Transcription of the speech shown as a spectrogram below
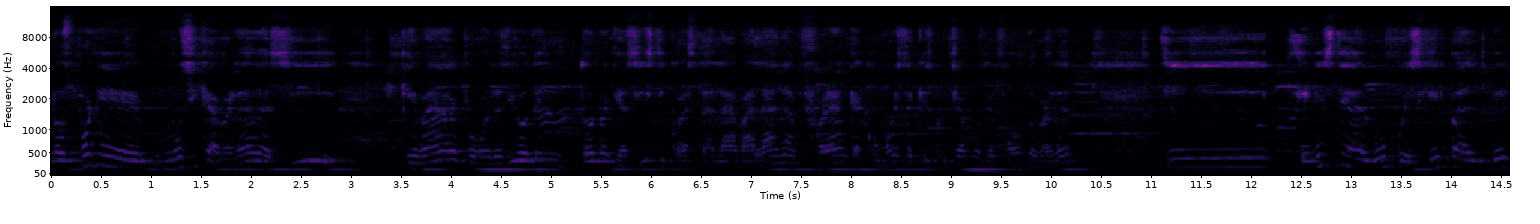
nos pone música, ¿verdad? Así que va, como les digo, del tono jazzístico hasta la balada franca como esta que escuchamos de fondo, ¿verdad? Y en este álbum, pues Herb Albert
